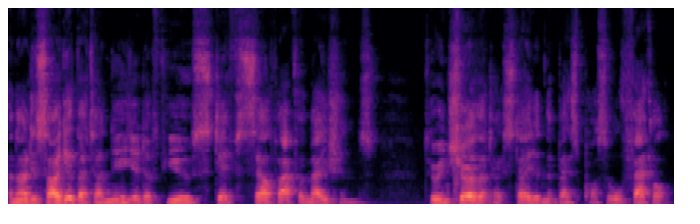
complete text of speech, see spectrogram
and I decided that I needed a few stiff self affirmations to ensure that I stayed in the best possible fettle.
